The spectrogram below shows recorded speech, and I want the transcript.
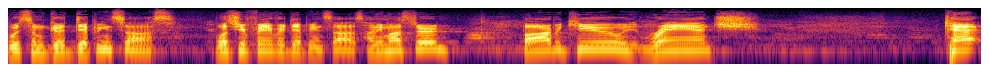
with some good dipping sauce. What's your favorite dipping sauce? Honey mustard? Barbecue, ranch, cat.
